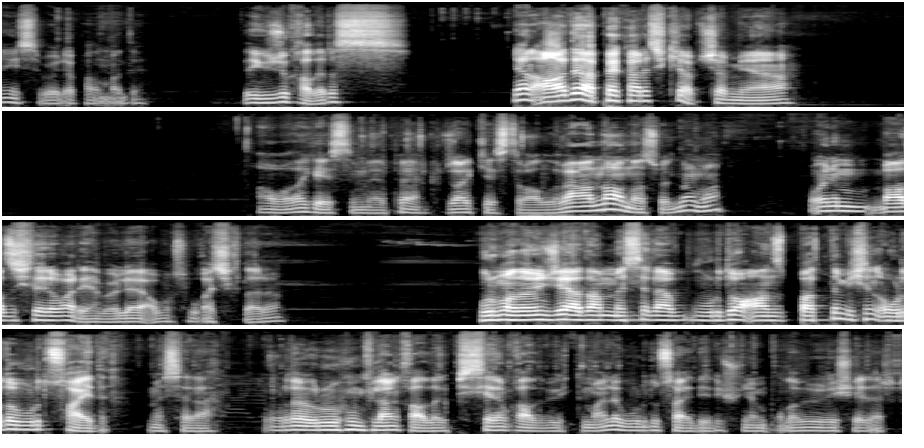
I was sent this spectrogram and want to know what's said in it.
Neyse böyle yapalım hadi. De yüzük alırız. Yani AD AP karışık yapacağım ya. Havada kestim MP. Güzel kesti vallahi. Ben anlamadım nasıl söyledim ama. Oyunun bazı şeyleri var ya böyle abuk açıkları. Vurmadan önce adam mesela vurdu an zıplattığım için orada vurdu saydı mesela. Orada ruhum falan kaldı. Psikerim kaldı büyük ihtimalle. Vurdu say diye düşünüyorum. Olabilir öyle şeyler.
